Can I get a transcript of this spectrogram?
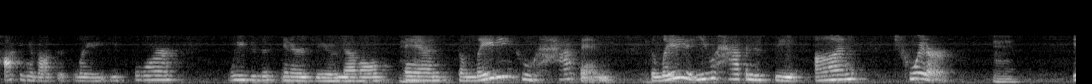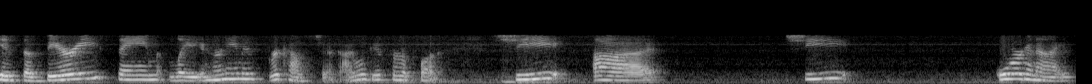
talking about this lady before we did this interview, Neville, mm-hmm. and the lady who happened, the lady that you happened to see on Twitter. Mm-hmm is the very same lady, and her name is Brickhouse Chick. I will give her a plug. She uh, she organized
